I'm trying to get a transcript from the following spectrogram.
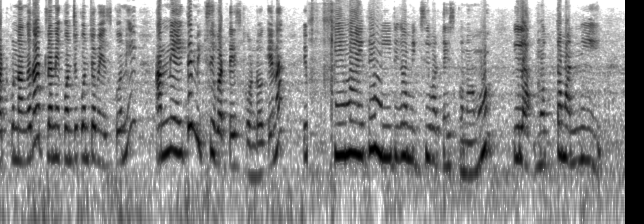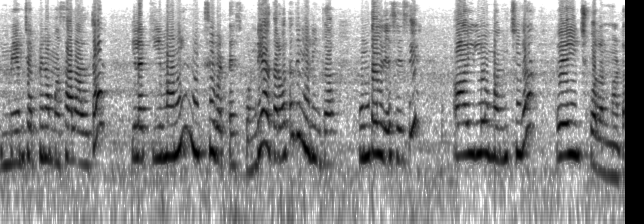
పట్టుకున్నాం కదా అట్లనే కొంచెం కొంచెం వేసుకొని అన్నీ అయితే మిక్సీ పట్టేసుకోండి ఓకేనా? కీమా అయితే నీట్గా మిక్సీ పట్టేసుకున్నాము. ఇలా మొత్తం అన్ని మేము చెప్పిన మసాలాలతో ఇలా కీమాని మిక్సీ పట్టేసుకోండి. ఆ తర్వాత దీనిని ఇంకా ఉంటలు చేసేసి ఆయిల్లో మంచిగా వేయించుకోవాలన్నమాట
